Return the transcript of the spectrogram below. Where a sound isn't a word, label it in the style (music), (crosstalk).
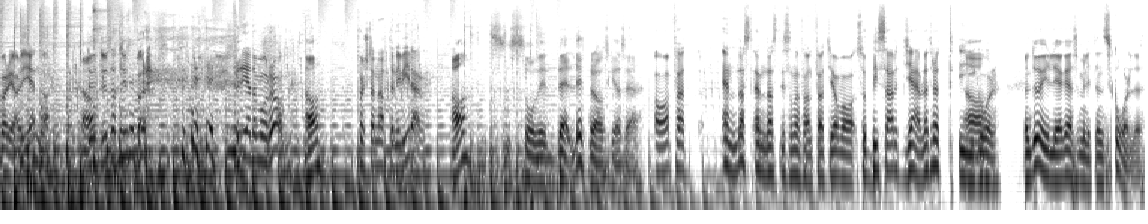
Börjar igen då. Ja. Du, du satt tyst bara. (laughs) Fredag morgon, Ja, första natten i bilen. ja. S- Sover väldigt bra ska jag säga. Ja, för att endast, endast i sådana fall för att jag var så bisarrt jävla trött Ja. igår. Men du har ju legat som en liten skål du.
